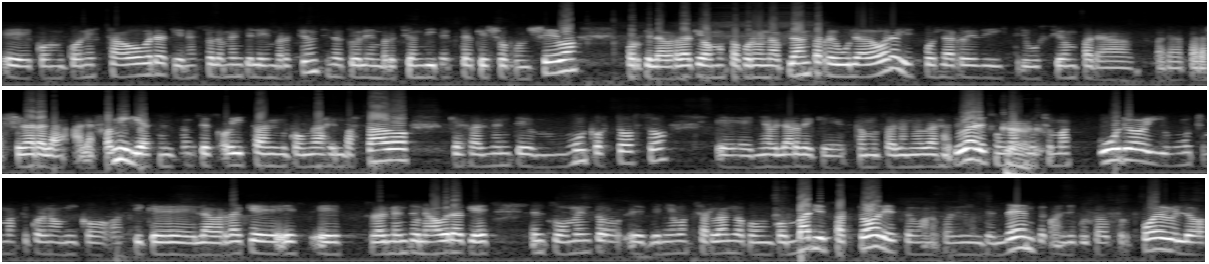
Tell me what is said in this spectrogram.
eh, con, con, esta obra, que no es solamente la inversión, sino toda la inversión directa que ello conlleva, porque la verdad que vamos a poner una planta reguladora y después la red de distribución para, para, para llegar a, la, a las familias. Entonces hoy están con gas envasado, que es realmente muy costoso, eh, ni hablar de que estamos hablando de gas natural, es un gas mucho más seguro y mucho más económico. Así que la verdad que es, es realmente una obra que en su momento eh, veníamos charlando con, con varios actores, eh, bueno, con el intendente, con el diputado por pueblo,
